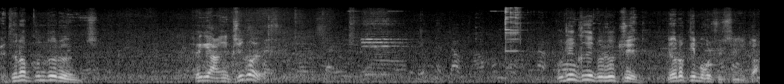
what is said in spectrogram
베트남 분들은 되게 양이 적어요. 우린 그게 더 좋지. 여러 개 먹을 수 있으니까.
